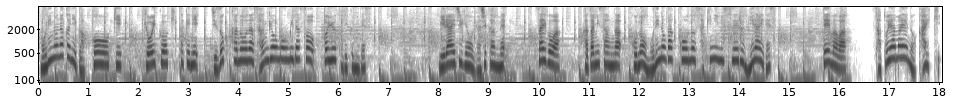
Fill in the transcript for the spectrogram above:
森の中に学校を置き教育をきっかけに持続可能な産業も生み出そうという取り組みです。未来事業4時間目。最後は風見さんがこの森の学校の先に見据える未来です。テーマは里山への回帰。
